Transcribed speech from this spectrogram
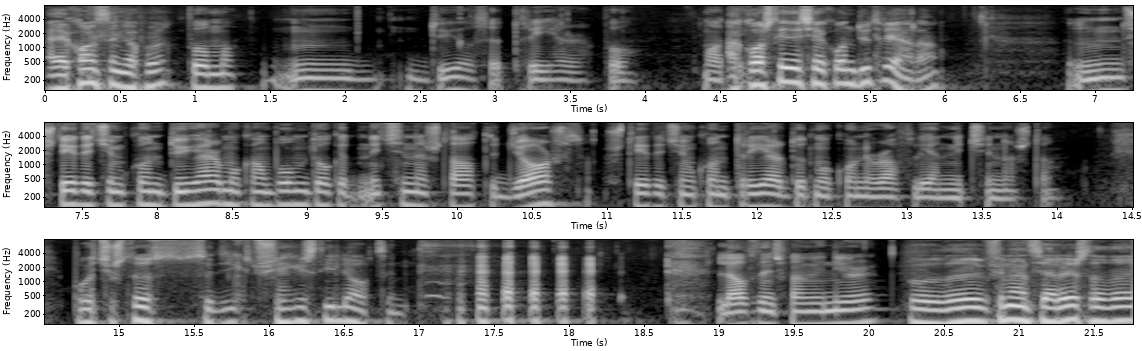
A je kon Singapur? Po më mm, dy ose tri herë, po. Mati. A ka shtete që je kon dy tri herë? Në shtete që jom kon dy herë, më kanë bo më doket 176, shtete që jom kon tri herë, duhet me kon roughly 107. Po qysh se di këtë qe kështu i lopëtin. lopëtin që pa mënyrë? Po dhe financiarisht edhe...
